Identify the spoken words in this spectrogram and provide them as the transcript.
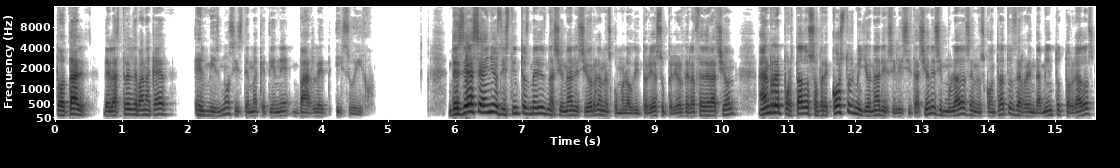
Total, de las tres le van a caer el mismo sistema que tiene Bartlett y su hijo. Desde hace años, distintos medios nacionales y órganos como la Auditoría Superior de la Federación han reportado sobre costos millonarios y licitaciones simuladas en los contratos de arrendamiento otorgados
